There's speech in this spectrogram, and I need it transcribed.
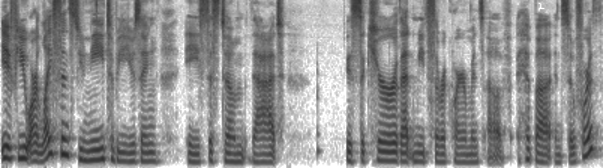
if you are licensed, you need to be using a system that is secure, that meets the requirements of HIPAA and so forth.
